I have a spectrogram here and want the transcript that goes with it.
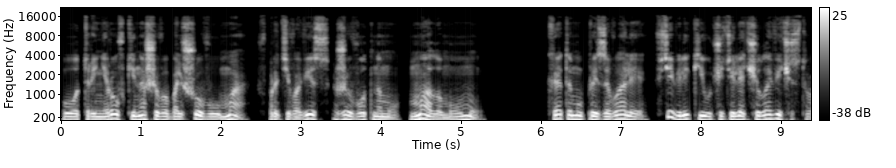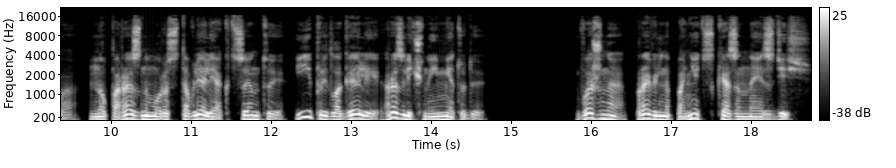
о тренировке нашего большого ума в противовес животному малому уму. К этому призывали все великие учителя человечества, но по-разному расставляли акценты и предлагали различные методы. Важно правильно понять сказанное здесь.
